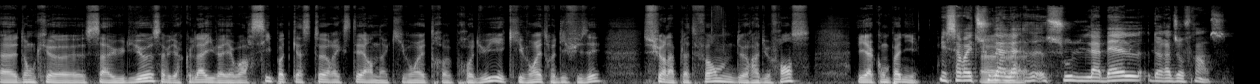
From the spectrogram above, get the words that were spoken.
euh, donc euh, ça a eu lieu, ça veut dire que là il va y avoir six podcasteurs externes qui vont être produits et qui vont être diffusés sur la plateforme de Radio France et accompagnés. Mais ça va être sous, euh, sous le label de Radio France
